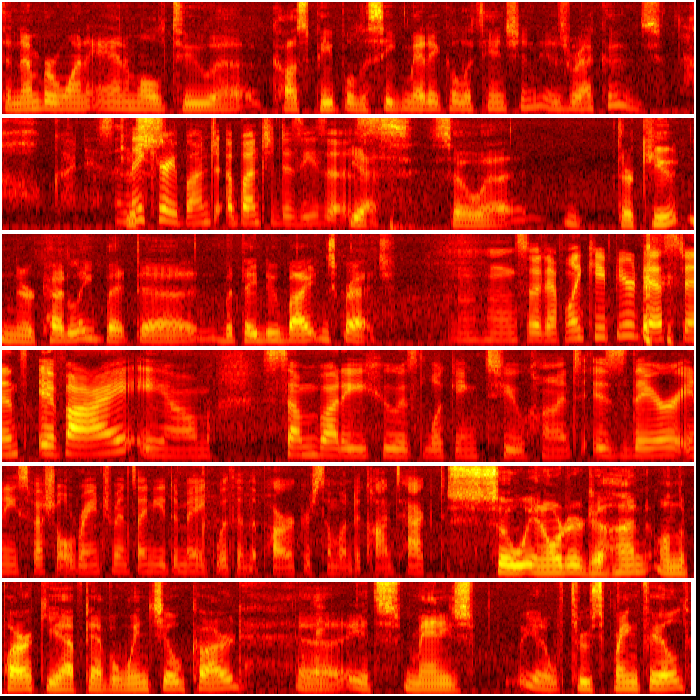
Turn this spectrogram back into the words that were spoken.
The number one animal to uh, cause people to seek medical attention is raccoons. Oh goodness! And they Just- carry bunch, a bunch of diseases. Yes. So uh, they're cute and they're cuddly, but uh, but they do bite and scratch. Mhm, So definitely keep your distance. if I am somebody who is looking to hunt, is there any special arrangements I need to make within the park or someone to contact? So in order to hunt on the park, you have to have a windshield card. Uh, it's managed, you know, through Springfield.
